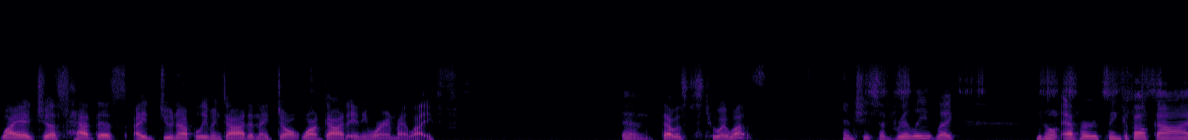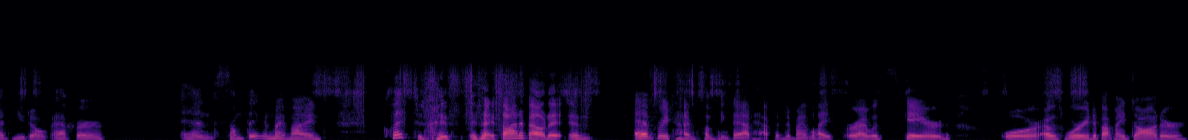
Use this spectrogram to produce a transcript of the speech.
why I just had this. I do not believe in God and I don't want God anywhere in my life. And that was just who I was. And she said, Really? Like, you don't ever think about God? You don't ever. And something in my mind clicked and I, and I thought about it. And every time something bad happened in my life, or I was scared, or I was worried about my daughter,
